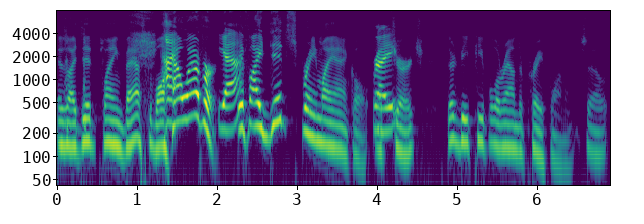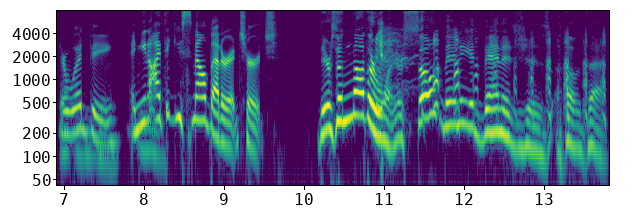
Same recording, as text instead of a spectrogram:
as I did playing basketball. I- However, yeah. if I did sprain my ankle Right. at church, there'd be people around to pray for me. So There that would be. good. And you know, I think you smell better at church. There's another one. There's so many advantages of that.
